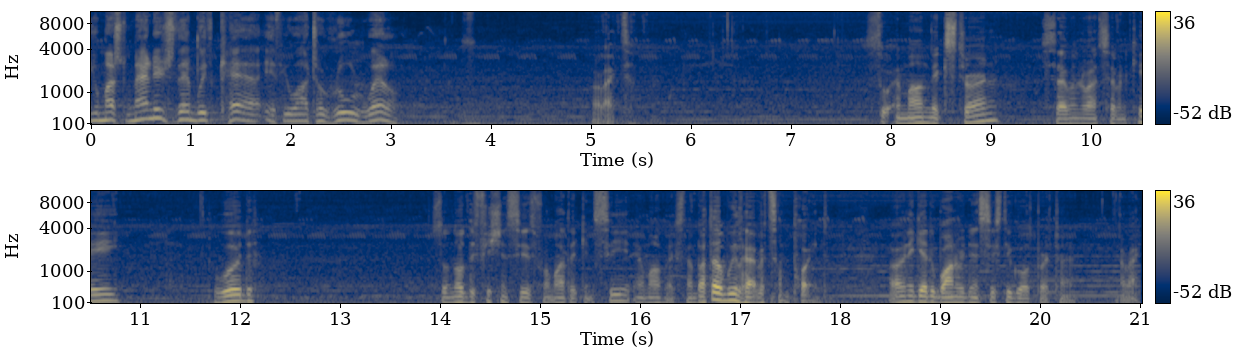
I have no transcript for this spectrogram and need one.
You must manage them with care if you are to rule well. Alright. So amount next turn, 7 around 7k. Wood. So no deficiencies from what I can see. Amount next turn, but I will have at some point. I only get 160 gold per turn. Alright.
